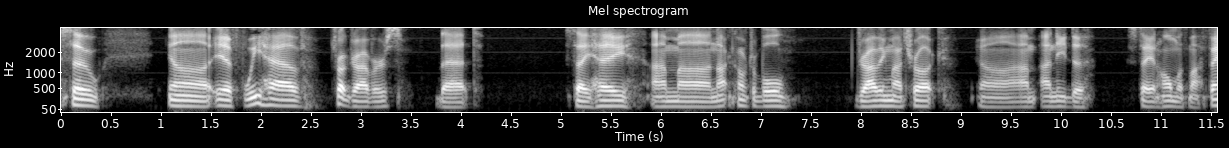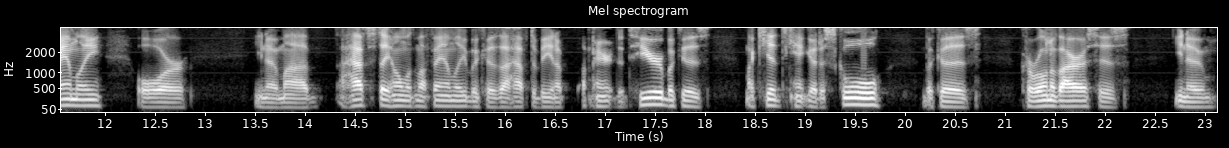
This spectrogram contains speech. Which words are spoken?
So, uh, if we have truck drivers that say, "Hey, I'm uh, not comfortable driving my truck. Uh, I need to stay at home with my family, or you know, my I have to stay home with my family because I have to be an, a parent that's here because my kids can't go to school because coronavirus is, you know,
